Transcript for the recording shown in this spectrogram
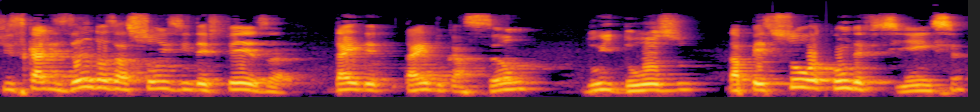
fiscalizando as ações em defesa da, da educação, do idoso, da pessoa com deficiência,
